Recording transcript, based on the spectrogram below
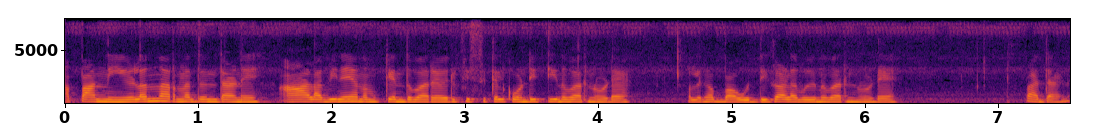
അപ്പോൾ ആ നീളം എന്ന് പറഞ്ഞത് എന്താണ്? ആ അളവിനെ നമുക്ക് എന്ത് പറയാം? ഒരു ഫിസിക്കൽ ക്വാണ്ടിറ്റി എന്ന് പറഞ്ഞൂടെ? അല്ലെങ്കിൽ ഭൗതിക അളവ് എന്ന് പറഞ്ഞൂടെ? അപ്പം അതാണ്.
